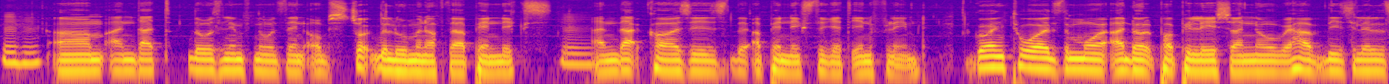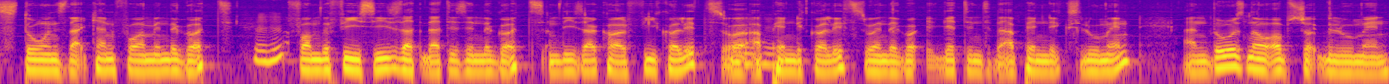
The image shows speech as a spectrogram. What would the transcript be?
mm-hmm. um, and that those lymph nodes then obstruct the lumen of the appendix, mm. and that causes the appendix to get inflamed. Going towards the more adult population now, we have these little stones that can form in the gut mm-hmm. from the feces that, that is in the gut. And these are called fecaliths or mm-hmm. appendicoliths when they go, get into the appendix lumen, and those now obstruct the lumen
